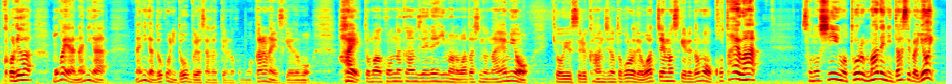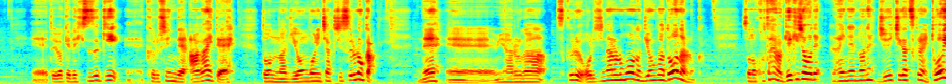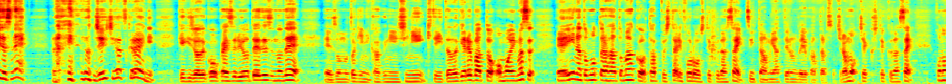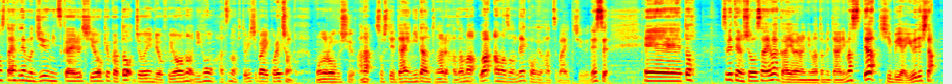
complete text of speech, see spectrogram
これはもはや何が何がどこにどうぶら下がってるのかもわからないですけれども。はい。とまあこんな感じでね、今の私の悩みを共有する感じのところで終わっちゃいますけれども、答えはそのシーンを撮るまでに出せばよい。えー、というわけで引き続き、えー、苦しんであがいて、どんな擬音語に着地するのか、ね、えー、ミハルが作るオリジナルの方の擬音語はどうなるのか、その答えは劇場で来年のね、11月くらいに遠いですね。来年の11月くらいに劇場で公開する予定ですので、えー、その時に確認しに来ていただければと思います。えー、いいなと思ったらハートマークをタップしたりフォローしてください。Twitter もやってるのでよかったらそちらもチェックしてください。このスタイフでも自由に使える使用許可と上演料不要の日本初の一人芝居コレクション、モノローグ集穴、そして第2弾となる狭間は Amazon で好評発売中です。えーと、すべての詳細は概要欄にまとめてあります。では、渋谷優でした。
